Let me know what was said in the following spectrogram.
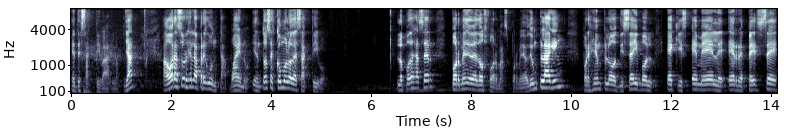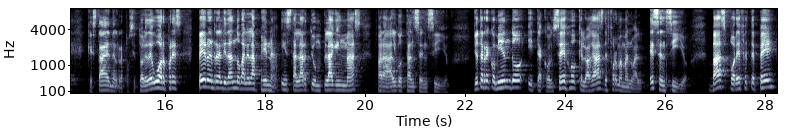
es desactivarlo, ¿ya? Ahora surge la pregunta, bueno, ¿y entonces cómo lo desactivo? Lo puedes hacer por medio de dos formas, por medio de un plugin, por ejemplo, Disable XML RPC que está en el repositorio de WordPress, pero en realidad no vale la pena instalarte un plugin más para algo tan sencillo. Yo te recomiendo y te aconsejo que lo hagas de forma manual. Es sencillo. Vas por FTP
